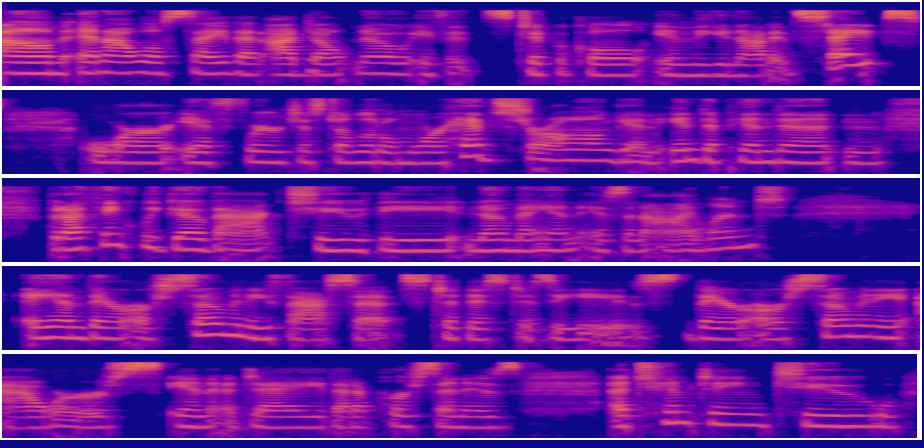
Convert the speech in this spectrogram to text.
um, and I will say that I don't know if it's typical in the United States or if we're just a little more headstrong and independent. And but I think we go back to the no man is an island. And there are so many facets to this disease. There are so many hours in a day that a person is attempting to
